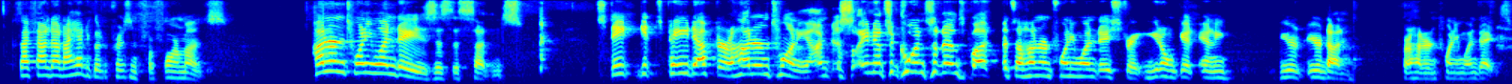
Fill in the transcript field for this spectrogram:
because I found out I had to go to prison for four months. 121 days is the sentence. State gets paid after 120. I'm just saying it's a coincidence, but it's 121 days straight. You don't get any, you're, you're done for 121 days.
